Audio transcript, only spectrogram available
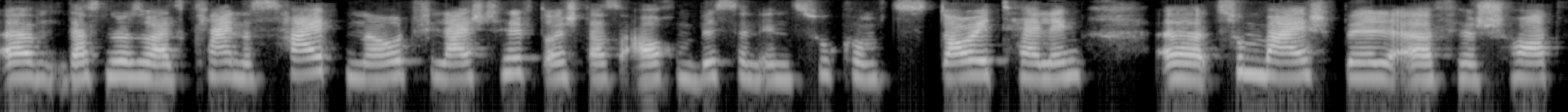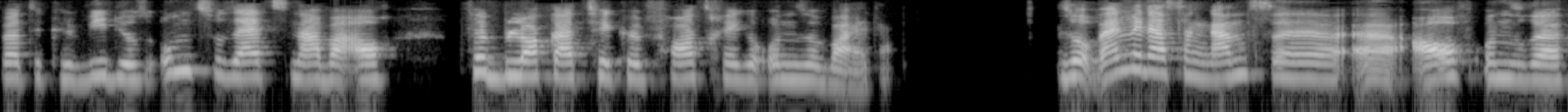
Ähm, das nur so als kleine Side Note. Vielleicht hilft euch das auch ein bisschen in Zukunft Storytelling, äh, zum Beispiel äh, für Short Vertical Videos umzusetzen, aber auch für Blogartikel, Vorträge und so weiter. So, wenn wir das dann Ganze äh, auf unsere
